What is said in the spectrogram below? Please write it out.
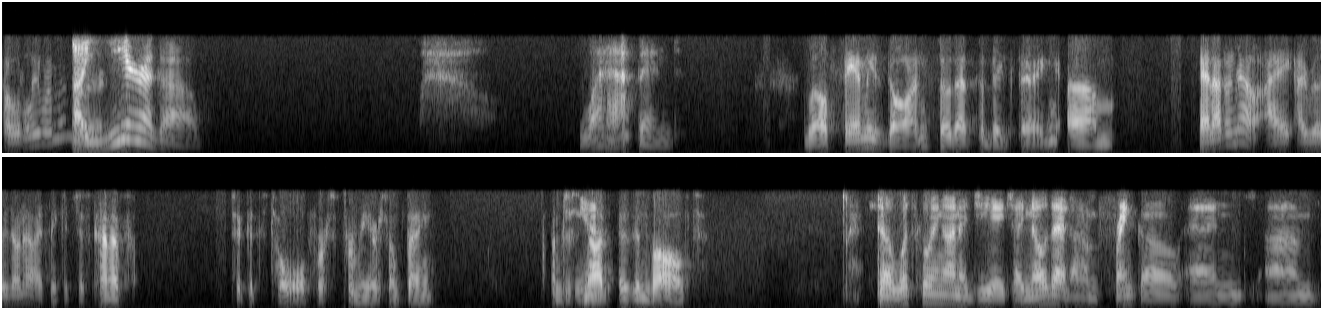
totally remember. A year ago. Wow. What happened? Well, Sammy's gone, so that's a big thing. Um and I don't know. I I really don't know. I think it just kind of took its toll for for me or something. I'm just Yeah. not as involved. So what's going on at GH? I know that um Franco and um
